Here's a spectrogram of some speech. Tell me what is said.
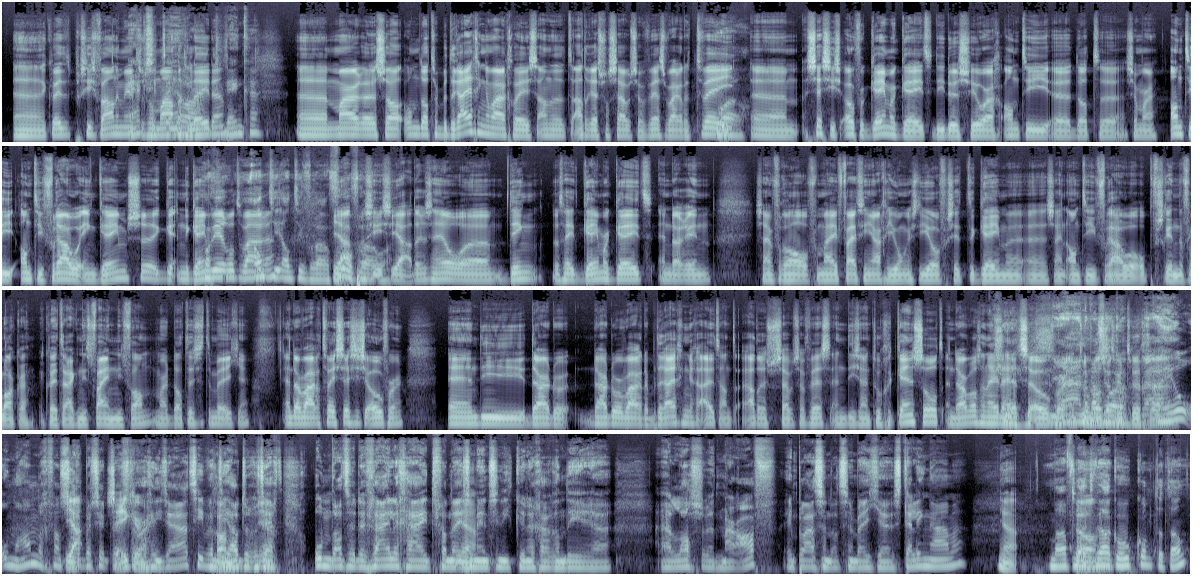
Eh, ik weet het precies verhaal niet meer, ja, het is al maanden geleden. te denken. Eh, maar eh, zo, omdat er bedreigingen waren geweest aan het adres van Cyber West, waren er twee ehm, sessies over Gamergate, die dus heel erg anti, eh, dat, eh, zeg maar, anti, anti-vrouwen in games, ga- in de gamewereld waren. Anti, anti-vrouw, ja, precies. Ja, er is een heel ding, dat heet Gamergate. En daarin zijn vooral voor mij 15-jarige jongens die heel veel zitten te gamen, zijn anti-vrouwen op verschillende vlakken. Ik weet er eigenlijk niet fijn niet van, maar dat is het een beetje. En daar waren twee sessies over. En die, daardoor, daardoor waren de bedreigingen geuit aan het adres van Cyber West. En die zijn toen gecanceld. En daar was een hele hetze over. Ja, en toen was het weer terug. wel eh, heel onhandig van ja, Cyberset zeker. de organisatie. Want Van- die had toen ja. gezegd, omdat we de veiligheid van deze Ja. mensen niet kunnen garanderen, eh, lassen we het maar af. In plaats van dat ze een beetje stelling namen. ja. Maar vanuit Terwijl- welke hoek komt dat dan?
